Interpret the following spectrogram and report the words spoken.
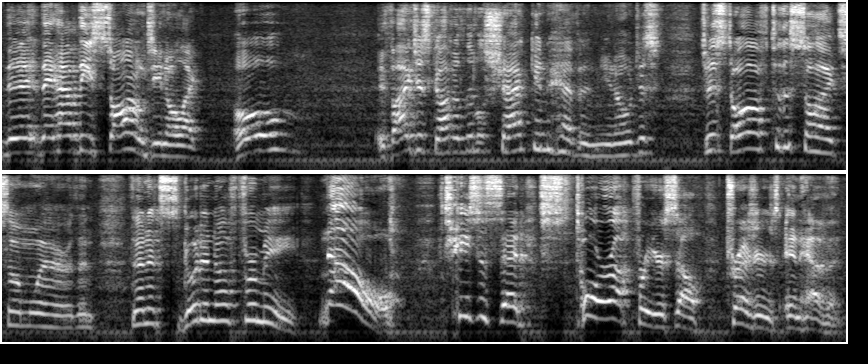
they, they have these songs, you know, like, oh, if I just got a little shack in heaven, you know, just just off to the side somewhere, then then it's good enough for me. No! Jesus said, store up for yourself treasures in heaven.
